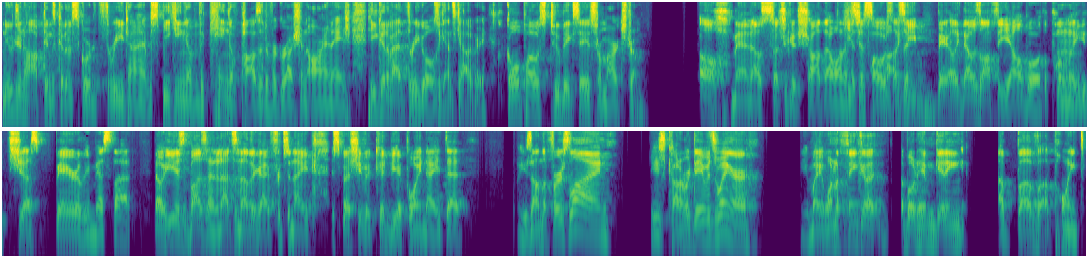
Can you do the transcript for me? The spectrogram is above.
Nugent Hopkins could have scored three times. Speaking of the king of positive regression, RNH, he could have had three goals against Calgary. Goalpost, two big saves from Markstrom. Oh man, that was such a good shot. That one that He's just the post. Buzzing. Like he barely, like that was off the elbow of the post. Mm. Like it just barely missed that. No, he is buzzing, and that's another guy for tonight. Especially if it could be a point night. That he's on the first line. He's Connor McDavid's winger. You might want to think about him getting above a point.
